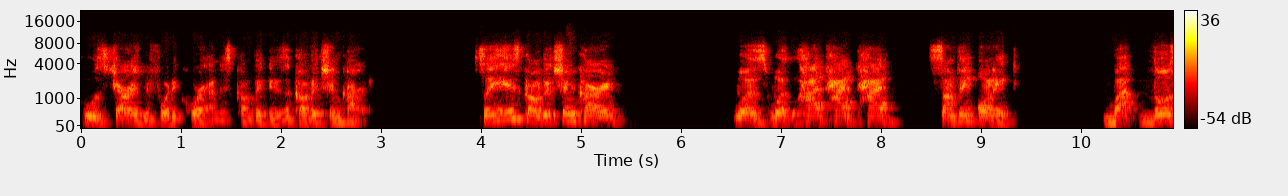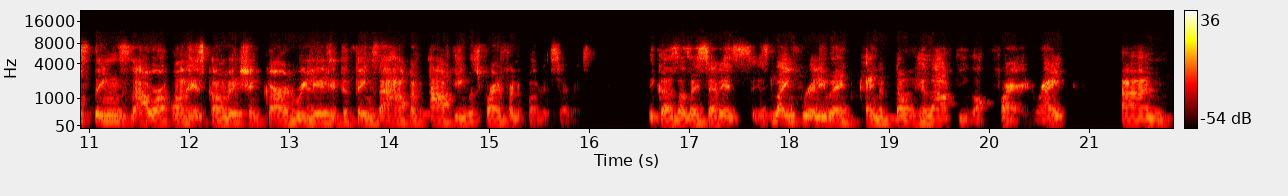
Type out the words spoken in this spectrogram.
who was charged before the court and is convicted is a conviction card. So his conviction card was what had had had something on it, but those things that were on his conviction card related to things that happened after he was fired from the public service. Because as I said, his, his life really went kind of downhill after he got fired, right? And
